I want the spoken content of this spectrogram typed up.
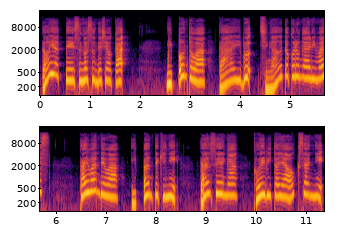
どうやって過ごすんでしょうか？日本とはだいぶ違うところがあります。台湾では一般的に男性が恋人や奥さんに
